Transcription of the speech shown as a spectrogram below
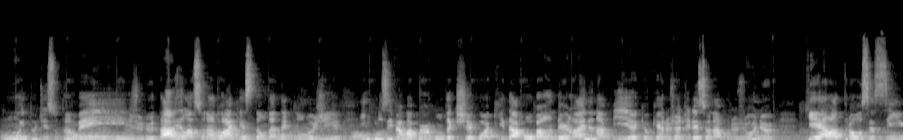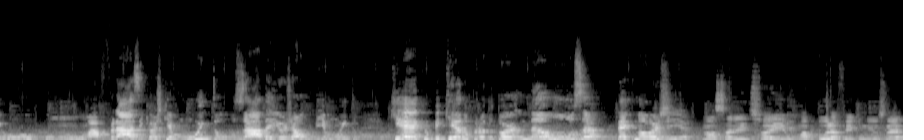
muito disso também, Júnior, está relacionado à questão da tecnologia. Inclusive é uma pergunta que chegou aqui da arroba underline na Bia, que eu quero já direcionar para o Júnior que ela trouxe assim o, um, uma frase que eu acho que é muito usada e eu já ouvi muito, que é que o pequeno produtor não usa tecnologia. Nossa, isso aí é uma pura fake news, né?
